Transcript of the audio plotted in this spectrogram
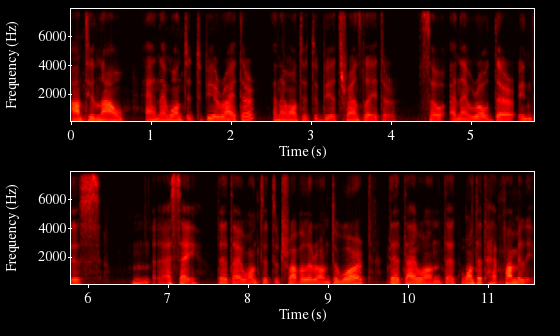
until now. And I wanted to be a writer, and I wanted to be a translator. So, and I wrote there in this mm, essay that I wanted to travel around the world, that I wanted wanted to have family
